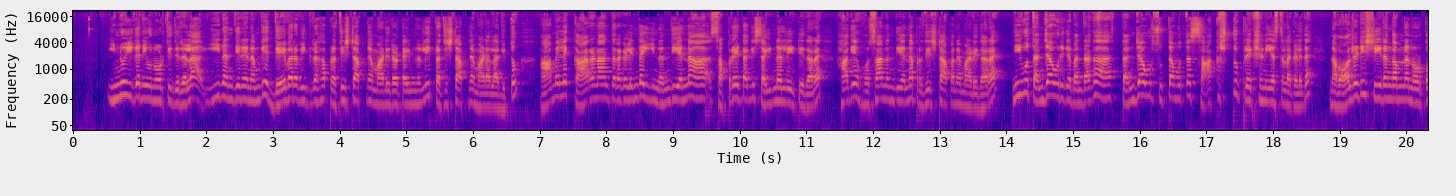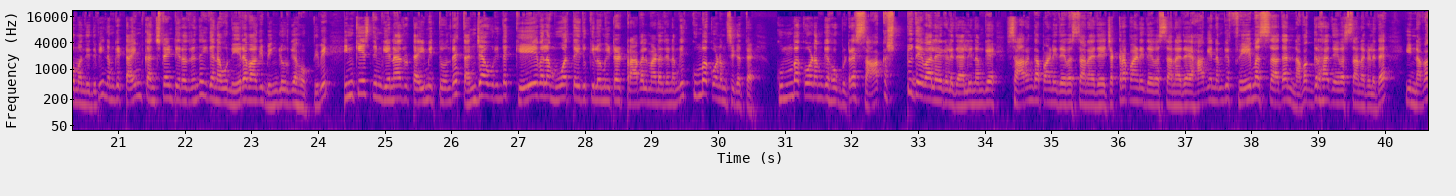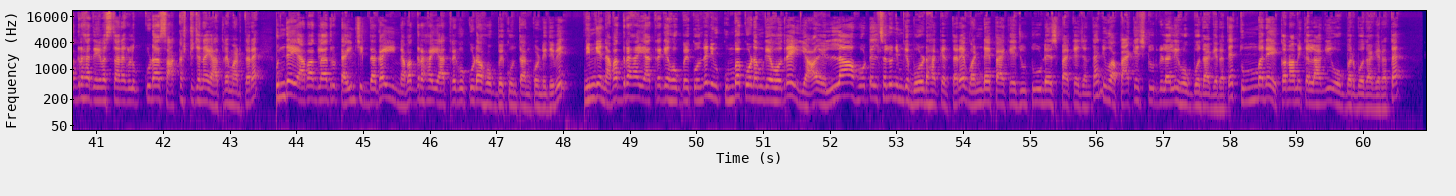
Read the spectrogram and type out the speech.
ಇನ್ನು ಈಗ ನೀವು ನೋಡ್ತಿದ್ದೀರಲ್ಲ ಈ ನಂದಿನೇ ನಮಗೆ ದೇವರ ವಿಗ್ರಹ ಪ್ರತಿಷ್ಠಾಪನೆ ಮಾಡಿರೋ ಟೈಮ್ನಲ್ಲಿ ಪ್ರತಿಷ್ಠಾಪನೆ ಮಾಡಲಾಗಿತ್ತು. ಆಮೇಲೆ ಕಾರಣಾಂತರಗಳಿಂದ ಈ ನಂದಿಯನ್ನ ಸಪರೇಟ್ ಆಗಿ ಸೈಡ್ನಲ್ಲಿ ಇಟ್ಟಿದ್ದಾರೆ. ಹಾಗೆ ಹೊಸ ನಂದಿಯನ್ನ ಪ್ರತಿಷ್ಠಾಪನೆ ಮಾಡಿದ್ದಾರೆ. ನೀವು ತಂಜಾವೂರಿಗೆ ಬಂದಾಗ ತಂಜಾವೂರು ಸುತ್ತಮುತ್ತ ಸಾಕಷ್ಟು ಪ್ರೇಕ್ಷಣೀಯ ಸ್ಥಳಗಳಿದೆ. ನಾವು ಆಲ್ರೆಡಿ ಶ್ರೀರಂಗಂನ ನೋಡ್ಕೊಂಡ್ ಬಂದಿದ್ದೀವಿ. ನಮಗೆ ಟೈಮ್ ಕನ್ಸ್ಟೆಂಟ್ ಇರೋದ್ರಿಂದ ಈಗ ನಾವು ನೇರವಾಗಿ ಬೆಂಗಳೂರಿಗೆ ಹೋಗ್ತೀವಿ. ಇನ್ ಕೇಸ್ ನಿಮ್ಗೆ ಏನಾದರೂ ಟೈಮ್ ಇತ್ತು ಅಂದ್ರೆ ತಂಜಾವೂರಿಂದ ಕೇವಲ ಮೂವತ್ತೈದು ಕಿಲೋಮೀಟರ್ ಟ್ರಾವೆಲ್ ಮಾಡಿದ್ರೆ ನಮಗೆ ಕುಂಭಕೋಣಂ ಸಿಗುತ್ತೆ. ಕುಂಭಕೋಣಂಗೆ ಹೋಗ್ಬಿಟ್ರೆ ಸಾಕಷ್ಟು ದೇವಾಲಯಗಳಿದೆ. ಅಲ್ಲಿ ನಮಗೆ ಸಾರಂಗಪಾಣಿ ದೇವಸ್ಥಾನ ಇದೆ, ಚಕ್ರಪಾಣಿ ದೇವಸ್ಥಾನ ಇದೆ, ಹಾಗೆ ನಮಗೆ ಫೇಮಸ್ ಆದ ನವಗ್ರಹ ದೇವಸ್ಥಾನಗಳಿದೆ. ಈ ನವಗ್ರಹ ದೇವಸ್ಥಾನಗಳು ಕೂಡ ಸಾಕಷ್ಟು ಜನ ಯಾತ್ರೆ ಮಾಡ್ತಾರೆ. ಮುಂದೆ ಯಾವಾಗಲಾದರೂ ಟೈಮ್ ಸಿಕ್ಕಿದಾಗ ಈ ನವಗ್ರಹ ಯಾತ್ರೆಗೂ ಕೂಡ ಹೋಗ್ಬೇಕು ಅಂತ ಅನ್ಕೊಂಡಿದೀವಿ. ನಿಮ್ಗೆ ನವಗ್ರಹ ಯಾತ್ರೆಗೆ ಹೋಗಬೇಕು ಅಂದ್ರೆ ನೀವು ಕುಂಭಕೋಣಂಗೆ ಹೋದ್ರೆ ಯಾ, ಎಲ್ಲ ಹೋಟೆಲ್ಸಲ್ಲೂ ನಿಮಗೆ ಬೋರ್ಡ್ ಹಾಕಿರ್ತಾರೆ. One day package two days package ಅಂತ. ನೀವು ಆ ಪ್ಯಾಕೇಜ್ ಟೂರ್ಗಳಲ್ಲಿ ಹೋಗ್ಬೋದಾಗಿರತ್ತೆ. ತುಂಬಾನೇ ಎಕನಾಮಿಕಲ್ ಆಗಿ ಹೋಗಿ ಬರ್ಬೋದಾಗಿರತ್ತೆ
